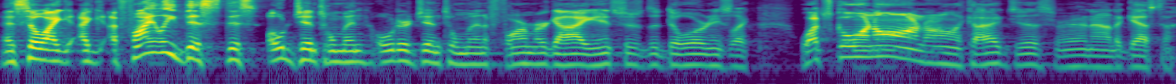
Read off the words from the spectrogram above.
And so I, I, I finally, this, this old gentleman, older gentleman, a farmer guy, answers the door and he's like, What's going on? And I'm like, I just ran out of gas. Time.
